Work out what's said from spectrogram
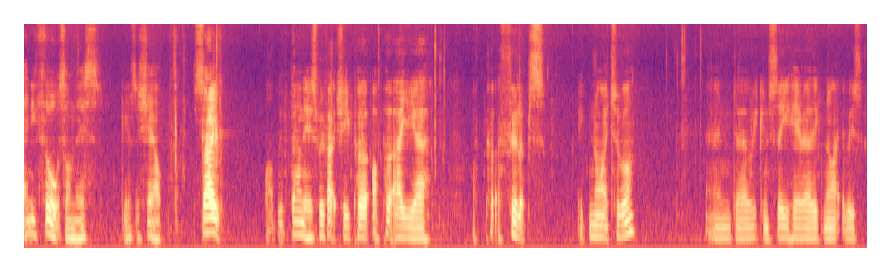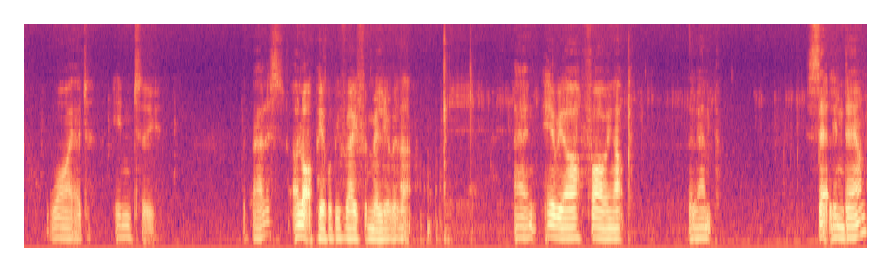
any thoughts on this, give us a shout. So what we've done is we've actually put I put a uh, I've put a Philips igniter on, and uh, we can see here how the igniter is wired into the ballast. A lot of people will be very familiar with that. And here we are firing up the lamp, settling down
